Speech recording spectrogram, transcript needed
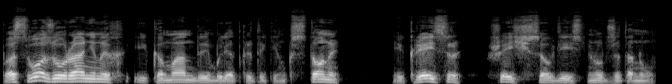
По свозу раненых и команды были открыты Кингстоны, и крейсер в шесть часов десять минут затонул.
